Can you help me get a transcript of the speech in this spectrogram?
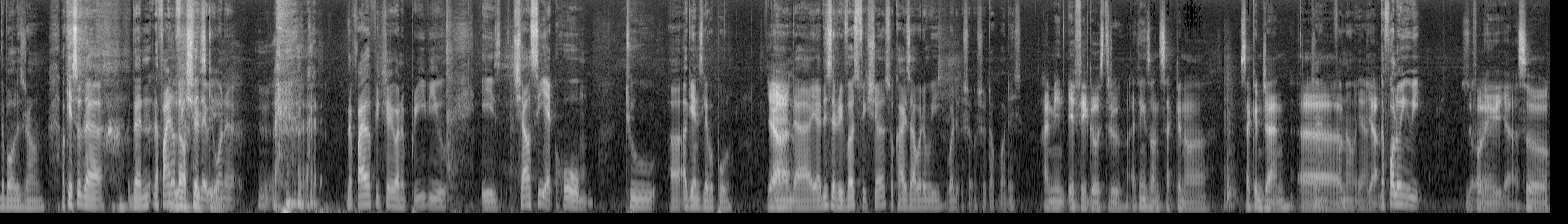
the ball is round. Okay, so the the the final love fixture this that we game. the final fixture we want to preview is Chelsea at home to uh, against Liverpool. yeah, And uh, yeah, this is a reverse fixture. So Kaiser, why don't we what should, should we talk about this? I mean, if it goes through, I think it's on second or second Jan. Uh, Jan, for now, yeah. yeah. The following week. the following week. Yeah, so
